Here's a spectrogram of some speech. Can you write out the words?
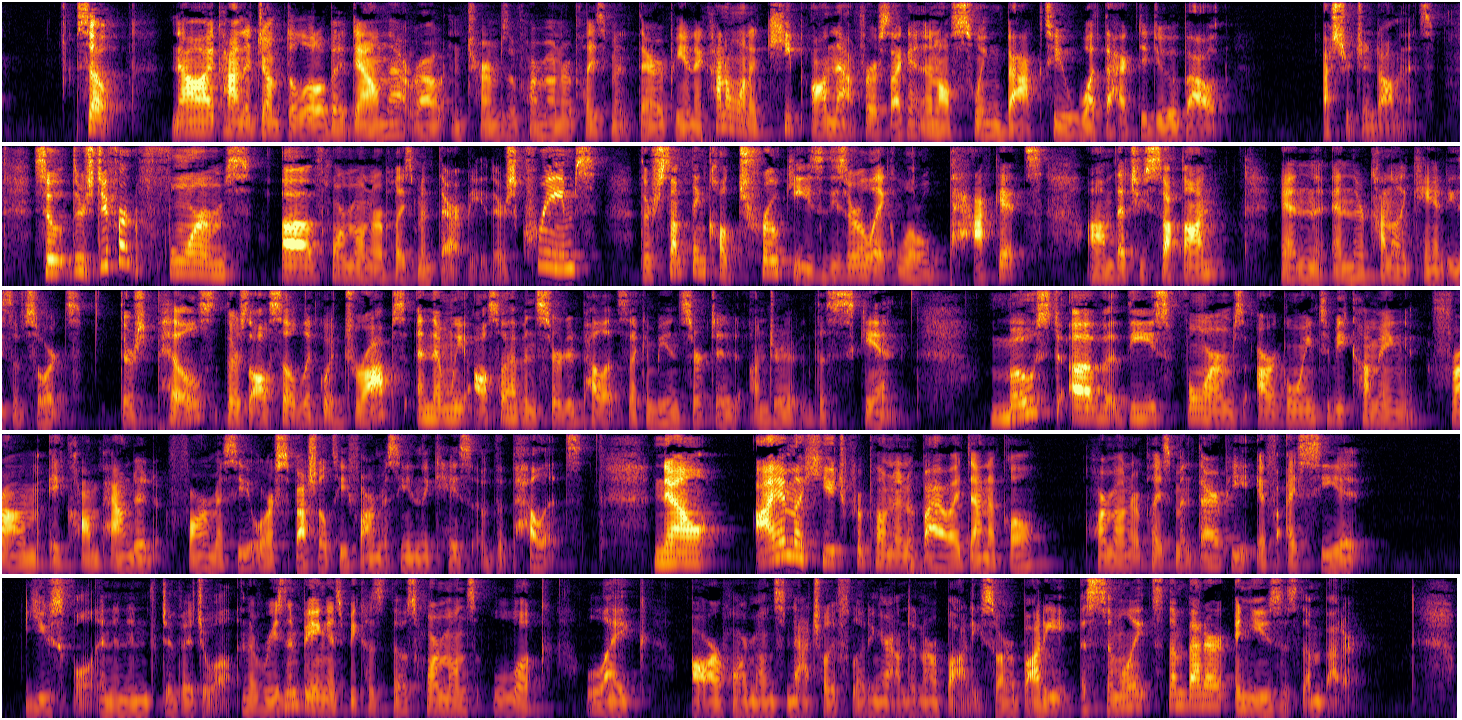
so now I kind of jumped a little bit down that route in terms of hormone replacement therapy, and I kind of want to keep on that for a second, and I'll swing back to what the heck to do about estrogen dominance. So there's different forms of hormone replacement therapy. There's creams, there's something called troches. These are like little packets um, that you suck on, and, and they're kind of like candies of sorts. There's pills, there's also liquid drops, and then we also have inserted pellets that can be inserted under the skin. Most of these forms are going to be coming from a compounded pharmacy or a specialty pharmacy in the case of the pellets. Now, I am a huge proponent of bioidentical hormone replacement therapy if I see it useful in an individual. And the reason being is because those hormones look like our hormones naturally floating around in our body. So our body assimilates them better and uses them better.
